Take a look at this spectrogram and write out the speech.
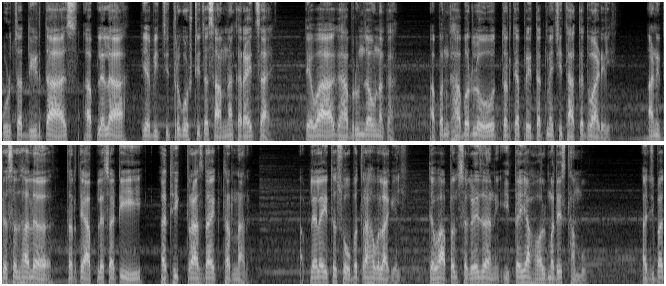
पुढचा दीड तास आपल्याला या विचित्र गोष्टीचा सामना करायचा आहे. तेव्हा घाबरून जाऊ नका. आपण घाबरलो तर त्या प्रेतात्म्याची ताकद वाढेल. आणि तसं झालं तर ते आपल्यासाठी अधिक त्रासदायक ठरणार. आपल्याला इथं सोबत राहावं लागेल. तेव्हा आपण सगळेजण इथं ह्या हॉलमध्येच थांबू. अजिबात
